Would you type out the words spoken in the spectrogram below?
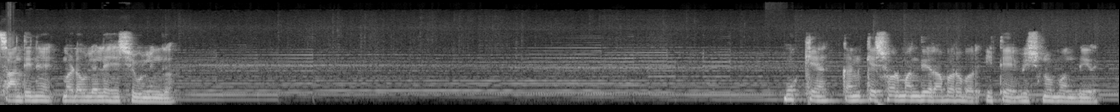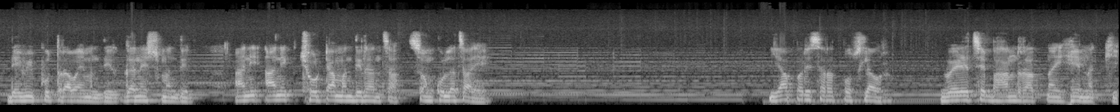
चांदीने मडवलेले हे शिवलिंग मुख्य कनकेश्वर मंदिराबरोबर इथे विष्णू मंदिर देवी पुत्राबाई मंदिर गणेश मंदिर आणि अनेक छोट्या मंदिरांचा संकुलच आहे. या परिसरात पोचल्यावर वेळेचे भान राहत नाही हे नक्की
